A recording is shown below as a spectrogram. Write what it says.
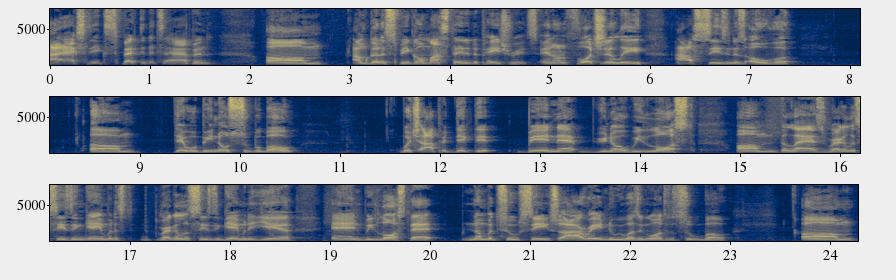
I actually expected it to happen. Um, I'm gonna speak on my state of the Patriots, and unfortunately, our season is over. Um, there will be no Super Bowl, which I predicted, being that you know we lost um the last regular season game of the regular season game of the year, and we lost that number two seed. So I already knew he wasn't going to the Super Bowl. Um,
